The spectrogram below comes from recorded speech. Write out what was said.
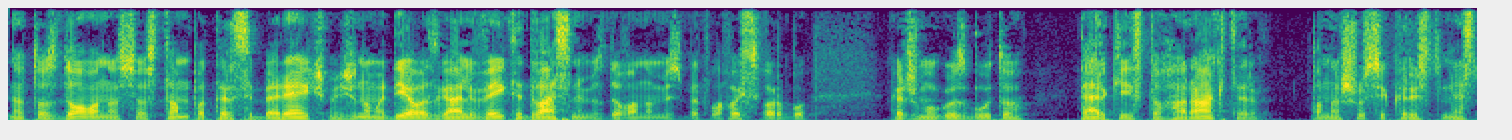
na tos dovanos jos tampa tarsi bereikšmė. Žinoma, Dievas gali veikti dvasinėmis dovanomis, bet labai svarbu, kad žmogus būtų perkeisto charakterio, panašus į Kristų, nes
